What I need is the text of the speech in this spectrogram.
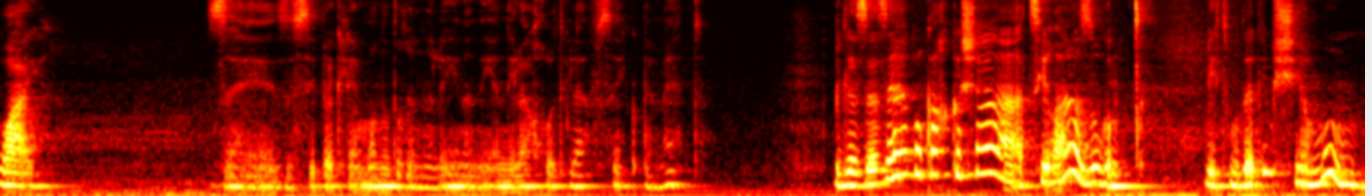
וואי. זה, זה סיפק לי המון אדרנלין, אני, אני לא יכולתי להפסיק, באמת. בגלל זה זה היה כל כך קשה, העצירה הזו, גם להתמודד עם שעמום.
